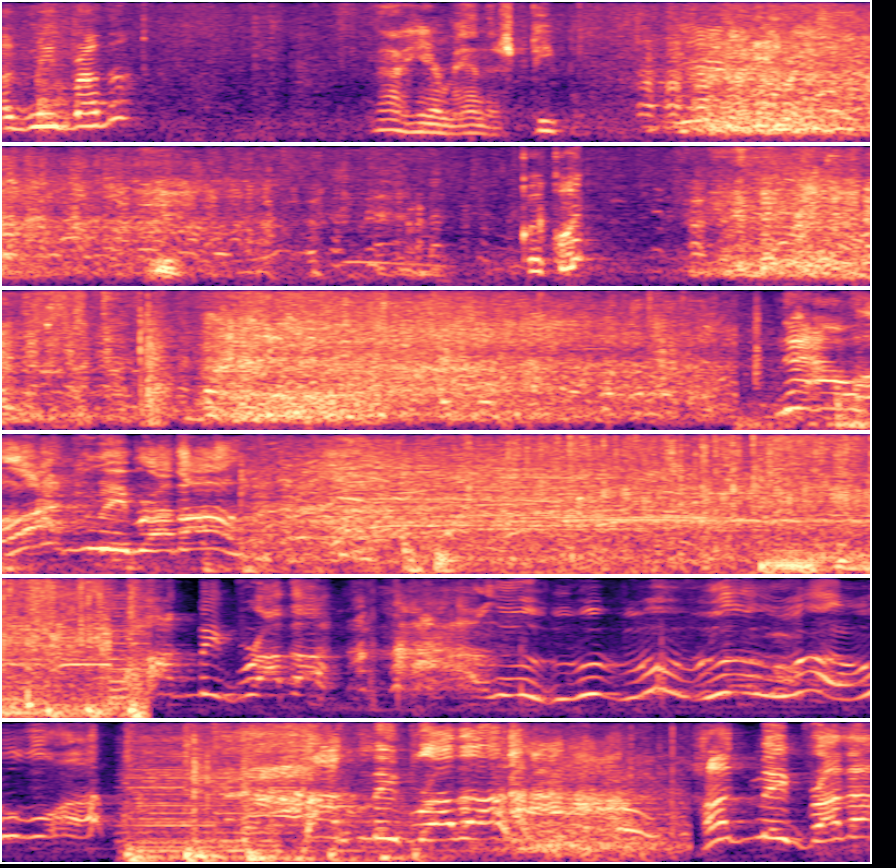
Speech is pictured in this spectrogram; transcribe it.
Hug me, brother? Not here, man. There's people. Quick one. Now hug me, brother. Hug me, brother. Hug me, brother. Hug me, brother!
